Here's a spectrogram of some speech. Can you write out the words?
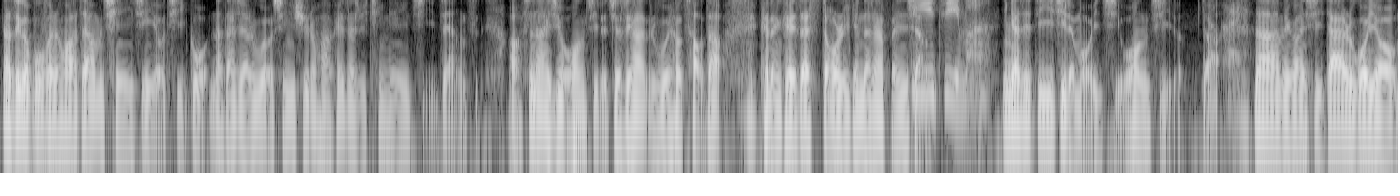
那这个部分的话，在我们前一季有提过。那大家如果有兴趣的话，可以再去听那一集，这样子。哦，是哪一集我忘记了。就这样，如果有找到，可能可以在 Story 跟大家分享。第一季嘛，应该是第一季的某一集，我忘记了，对吧？那没关系，大家如果有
